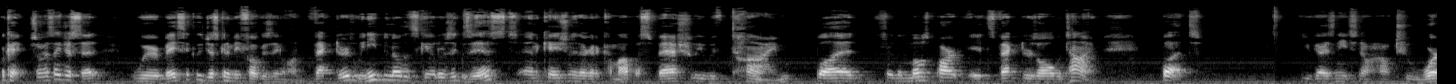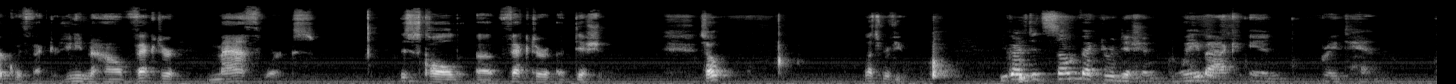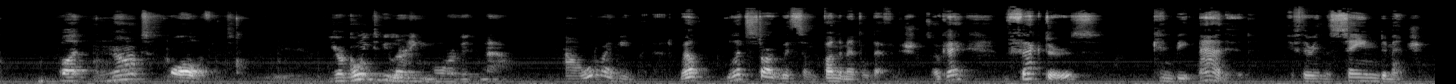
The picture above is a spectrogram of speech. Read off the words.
Okay, so as I just said, we're basically just going to be focusing on vectors. We need to know that scalars exist, and occasionally they're going to come up, especially with time, but for the most part, it's vectors all the time. But you guys need to know how to work with vectors. You need to know how vector math works. This is called vector addition. So, let's review. You guys did some vector addition way back in grade 10, but not all of it. You're going to be learning more of it now. Now, what do I mean by that? Well, let's start with some fundamental definitions, okay? Vectors can be added if they're in the same dimension.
